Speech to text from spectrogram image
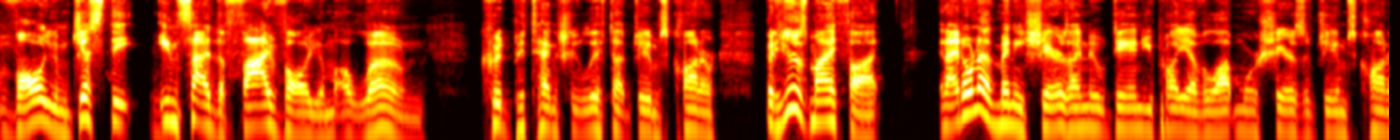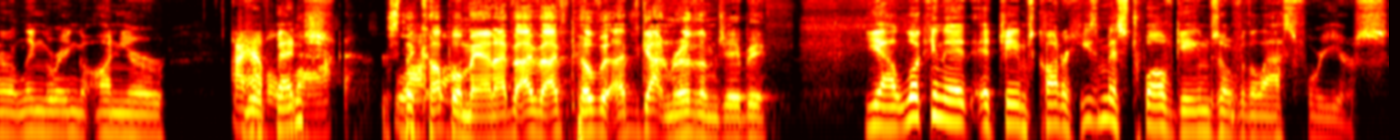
volume just the inside the five volume alone could potentially lift up james conner. But here's my thought and i don't have many shares i know dan you probably have a lot more shares of james conner lingering on your I Your have a bench? lot. Just a couple, lot. man. I've I've I've pivot, I've gotten rid of them, JB. Yeah, looking at, at James Conner, he's missed 12 games over the last four years.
